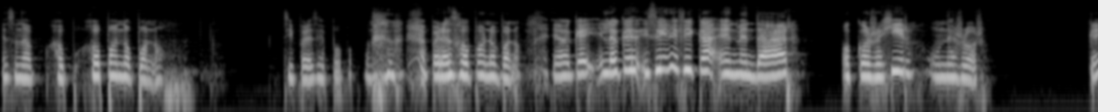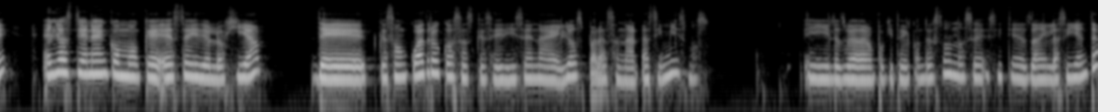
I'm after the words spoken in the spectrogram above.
Es una Hoponopono. Sí, parece popo, pero es Hoponopono. ¿Okay? Lo que significa enmendar o corregir un error. ¿Okay? Ellos tienen como que esta ideología de que son cuatro cosas que se dicen a ellos para sanar a sí mismos. Y les voy a dar un poquito de contexto, no sé si tienes, Dani, la siguiente,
